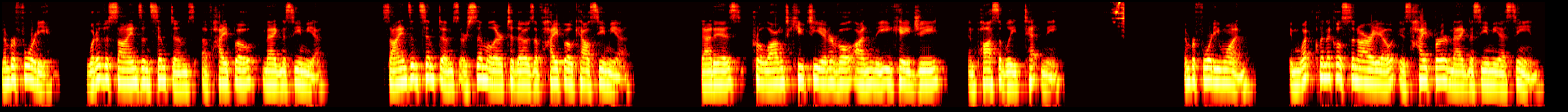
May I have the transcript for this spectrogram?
Number 40. What are the signs and symptoms of hypomagnesemia? Signs and symptoms are similar to those of hypocalcemia. that is, prolonged QT interval on the EKG, and possibly tetany. Number 41. In what clinical scenario is hypermagnesemia seen?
